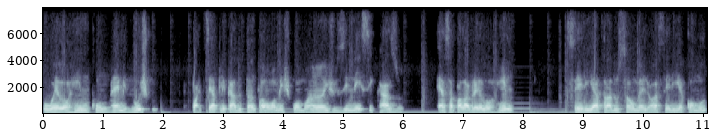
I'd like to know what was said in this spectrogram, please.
o Elohim com E minúsculo pode ser aplicado tanto a homens como a anjos. E nesse caso, essa palavra Elohim seria a tradução melhor, seria como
